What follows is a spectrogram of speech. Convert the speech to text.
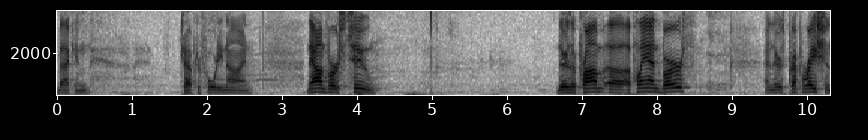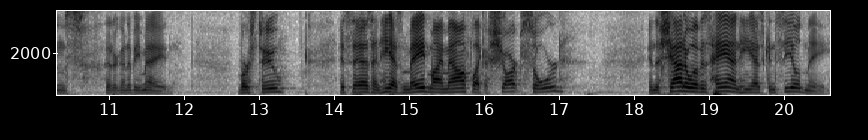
back in chapter 49. Now in verse 2, there's a, prom, uh, a planned birth and there's preparations that are going to be made. Verse 2, it says, And he has made my mouth like a sharp sword. In the shadow of his hand he has concealed me.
